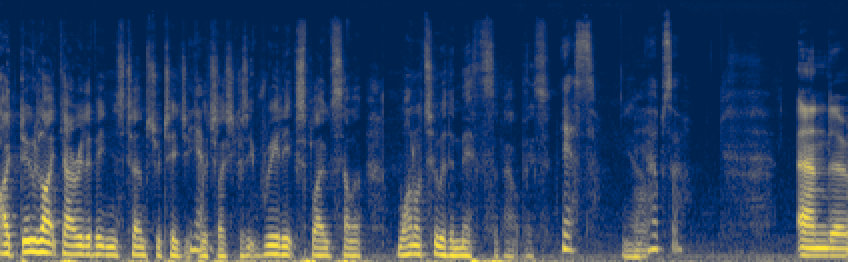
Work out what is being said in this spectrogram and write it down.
I do like Gary LaVigna's term strategic Yeah. capitulation because it really explodes some of one or two of the myths about this. Yes, You know. I hope so. And uh,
